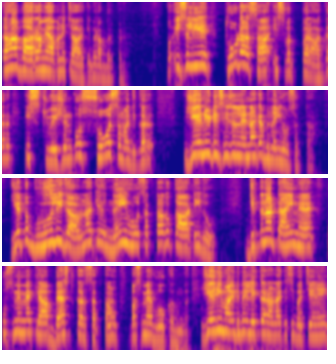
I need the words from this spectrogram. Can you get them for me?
कहाँ बारह में आपने चार के बराबर पढ़ा? तो इसलिए थोड़ा सा इस वक्त पर आकर इस सिचुएशन को सोच समझ कर ये नहीं डिसीज़न लेना कि अब नहीं हो सकता। ये तो भूल ही जाओ ना कि नहीं हो सकता तो काट ही दो। जितना टाइम है, उसमें मैं क्या बेस्ट कर सकता हूँ? बस मैं वो करूँगा। ये नहीं माइंड में लेकर आना किसी बच्चे ने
